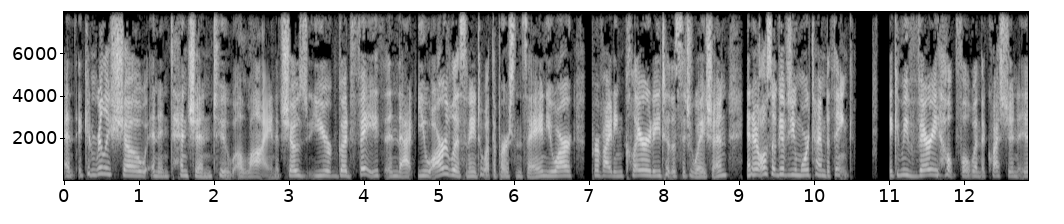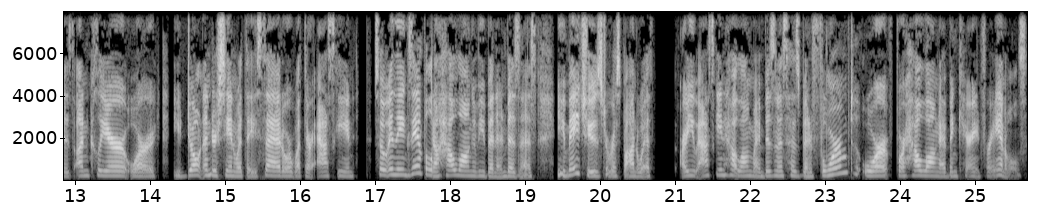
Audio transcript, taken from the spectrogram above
and it can really show an intention to align. It shows your good faith in that you are listening to what the person's saying, you are providing clarity to the situation, and it also gives you more time to think. It can be very helpful when the question is unclear or you don't understand what they said or what they're asking. So, in the example, you know, how long have you been in business? You may choose to respond with, Are you asking how long my business has been formed or for how long I've been caring for animals?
